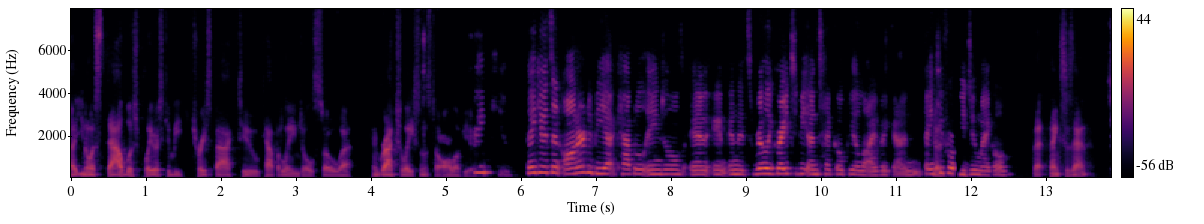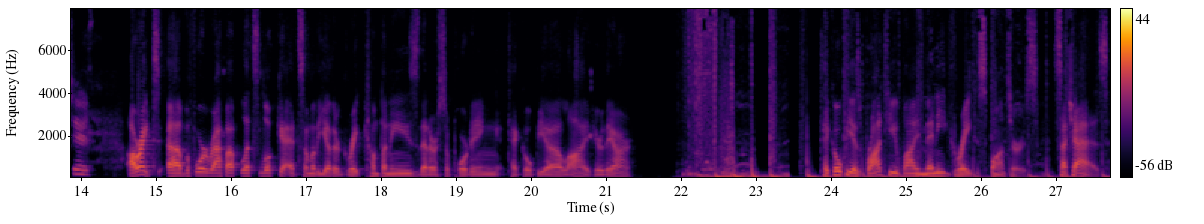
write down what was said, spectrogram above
uh, you know established players can be traced back to Capital Angels. So uh, congratulations to all of you. Thank you. Thank you. It's an honor to be at Capital Angels, and, and, and it's really great to be on Techopia Live again. Thank Good. you for what you do, Michael. That, Thanks, Suzanne. Cheers. All right. Uh, before we wrap up, let's look at some of the other great companies that are supporting Techopia Live. Here they are. Techopia is brought to you by many great sponsors, such as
